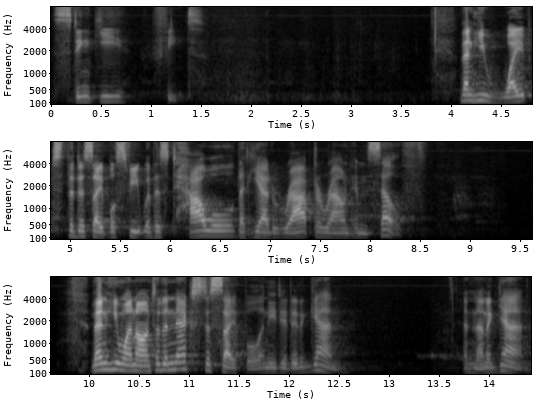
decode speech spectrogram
Stinky feet. Then he wiped the disciples' feet with his towel that he had wrapped around himself. Then he went on to the next disciple, and he did it again, and then again.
